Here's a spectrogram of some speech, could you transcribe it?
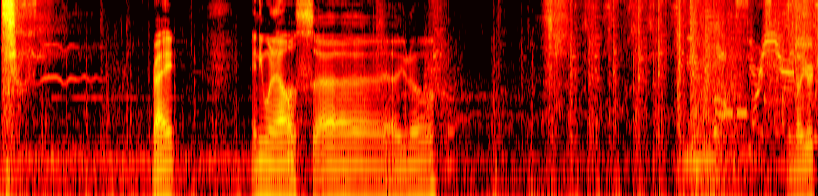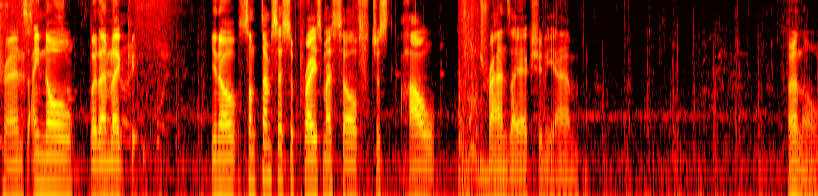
right? Anyone else? Uh, you know? Know you're trans. I know, but I'm like, you know, sometimes I surprise myself just how trans I actually am. I don't know.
